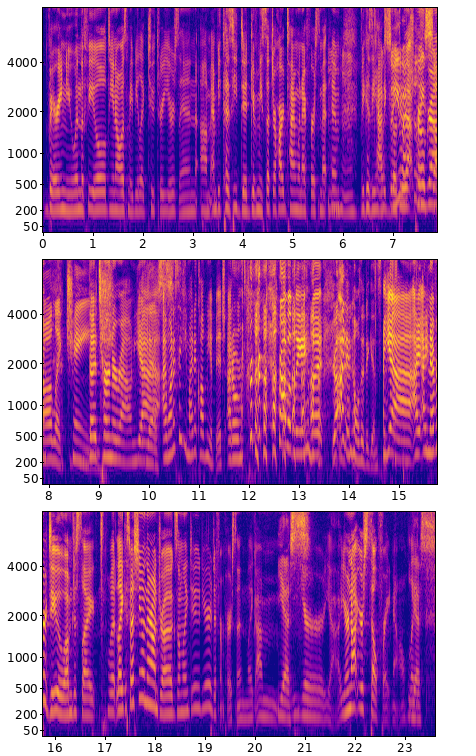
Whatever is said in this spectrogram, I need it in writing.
very new in the field. You know, I was maybe like two, three years in. Um, and because he did give me such a hard time when I first met him, because he had to Mm-hmm. So go through that program. saw like change. the turnaround, yeah. Yes. I want to say he might have called me a bitch. I don't remember, probably, but Yeah, I didn't hold it against. him. yeah, I, I never do. I'm just like, what? Like, especially when they're on drugs, I'm like, dude, you're a different person. Like, I'm, Yes. you're, yeah, you're not yourself right now. Like, yes.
